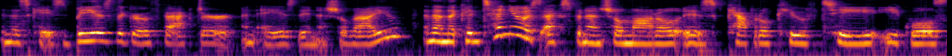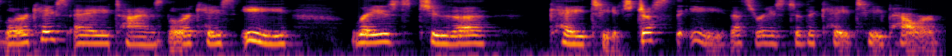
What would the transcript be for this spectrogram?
In this case, b is the growth factor and a is the initial value. And then the continuous exponential model is capital Q of t equals lowercase a times lowercase e raised to the kt. It's just the e that's raised to the kt power.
